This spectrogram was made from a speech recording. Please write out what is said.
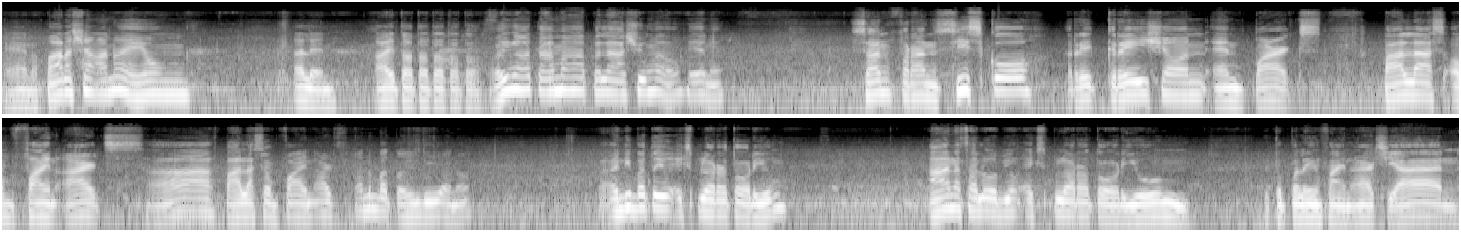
Ayan oh. Para siyang ano eh yung alin? Ay to to to to. to. Ay nga tama nga palasyo nga oh. Ayan oh. San Francisco Recreation and Parks Palace of Fine Arts Ah, Palace of Fine Arts Ano ba to? Hindi ano? Ah, hindi ba to yung exploratorium? Ah, nasa loob yung exploratorium Ito pala yung Fine Arts Yan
